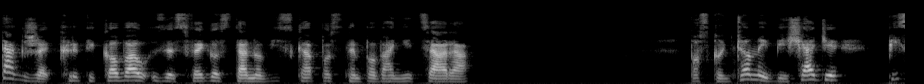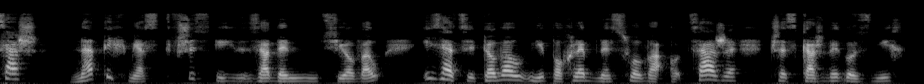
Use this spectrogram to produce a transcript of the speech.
także krytykował ze swego stanowiska postępowanie cara. Po skończonej biesiadzie pisarz natychmiast wszystkich zadenuncjował i zacytował niepochlebne słowa o carze przez każdego z nich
